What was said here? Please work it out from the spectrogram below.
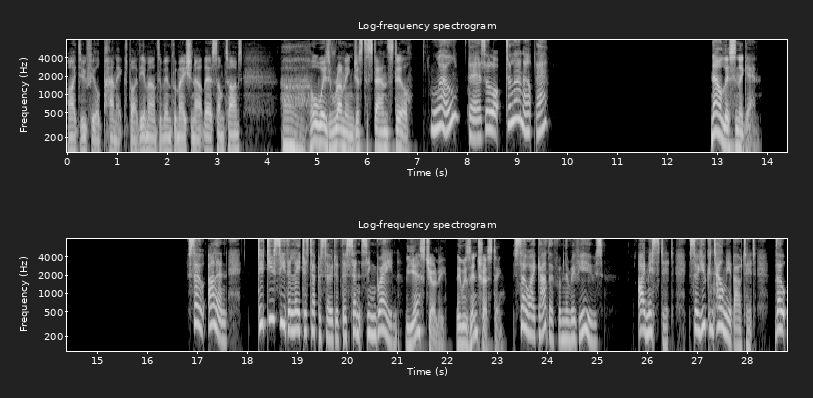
I do feel panicked by the amount of information out there sometimes. Always running just to stand still. Well, there's a lot to learn out there. Now listen again. So, Alan, did you see the latest episode of The Sensing Brain? Yes, Jolie. It was interesting. So I gather from the reviews. I missed it, so you can tell me about it, though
